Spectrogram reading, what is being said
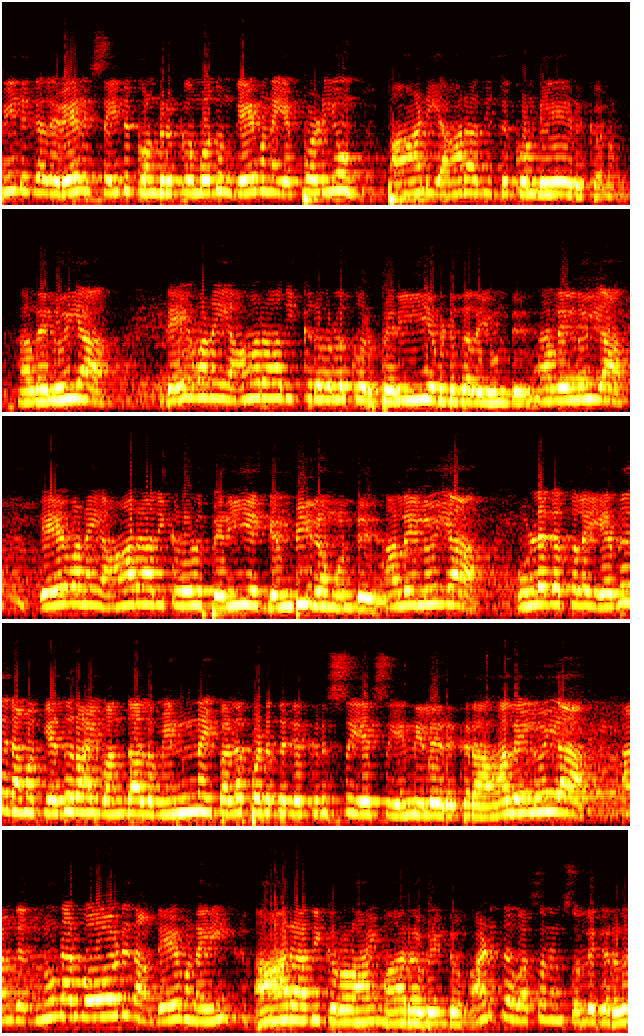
வீடுகளில் வேலை செய்து கொண்டிருக்கும் போதும் தேவனை எப்படியும் பாடி ஆராதித்துக் கொண்டே இருக்கணும். அல்லேலூயா தேவனை ஆராதிக்கிறவர்களுக்கு ஒரு பெரிய விடுதலை உண்டு. அல்லேலூயா தேவனை ஆராதிக்கிறவர்களுக்கு பெரிய கம்பீரம் உண்டு. அல்லேலூயா உலகத்துல எது நமக்கு எதிராய் வந்தாலும் என்னை பலப்படுத்துக கிறிஸ்து இயேசு என்னில இருக்கிறார். அல்லேலூயா அந்த நுணர்வோடு நாம் தேவனை ஆராதிக்கிறவராய் மாற வேண்டும். அடுத்த வசனம் சொல்லுகிறது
